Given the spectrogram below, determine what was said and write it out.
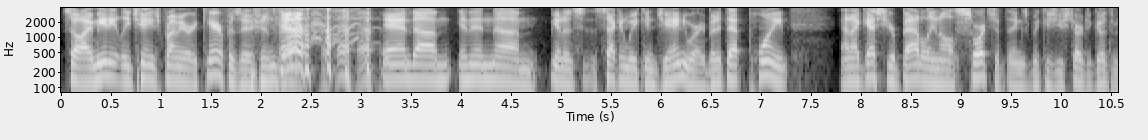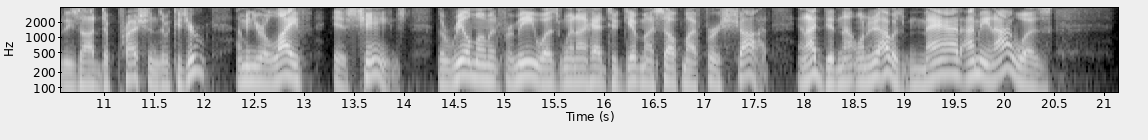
So I immediately changed primary care physicians, and um, and then um, you know second week in January. But at that point, and I guess you're battling all sorts of things because you start to go through these odd depressions because you're, I mean, your life is changed. The real moment for me was when I had to give myself my first shot, and I did not want to do. it. I was mad. I mean, I was.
